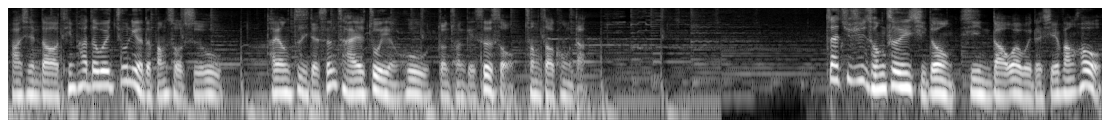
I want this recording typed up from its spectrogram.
发现到 Tim Hardaway Jr. 的防守失误，他用自己的身材做掩护，短传给射手创造空档。再继续从侧翼启动，吸引到外围的协防后，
